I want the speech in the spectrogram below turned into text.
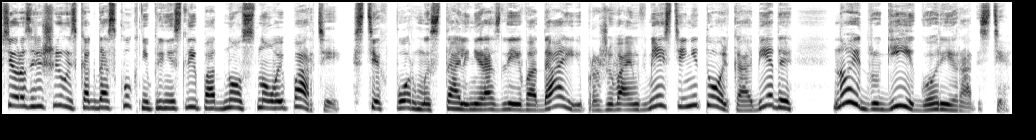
Все разрешилось, когда с кухни принесли поднос с новой партией. С тех пор мы стали не разлей вода и проживаем вместе не только обеды, но и другие горе и радости.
